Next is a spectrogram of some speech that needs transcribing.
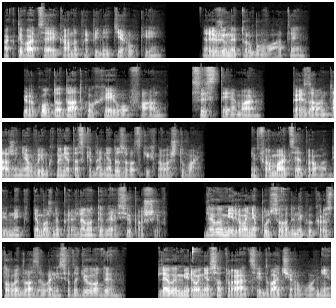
активація екрану при піднятті руки, режим не турбувати, QR-код додатку Halo Fun, система, перезавантаження, вимкнення та скидання до заводських налаштувань. Інформація про годинник, де можна переглянути версію прошивки. Для вимірювання пульсу годинник використовує два зелені світодіоди, для вимірювання сатурації два червоні,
